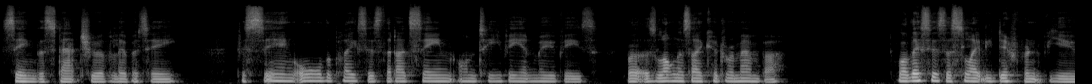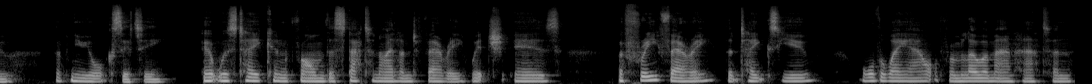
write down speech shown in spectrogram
seeing the Statue of Liberty, just seeing all the places that I'd seen on TV and movies for as long as I could remember. Well, this is a slightly different view of New York City. It was taken from the Staten Island Ferry, which is a free ferry that takes you all the way out from lower Manhattan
